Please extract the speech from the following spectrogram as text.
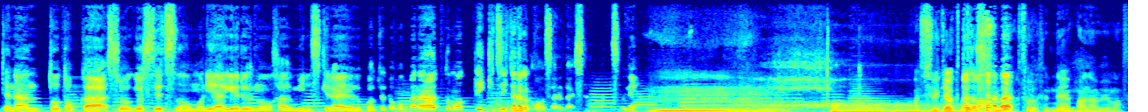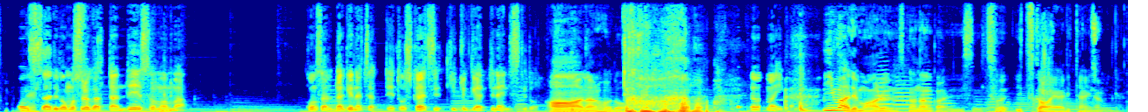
テナントとか商業施設を盛り上げるノウハウを身につけられるところってどこかなと思って行き着いたのがコンサル会社なんですよね。うーん。まあ、は集客とか、まあそしたらまあそうですよね。学べますコンもんね。サルが面白かったんで、そのままコンサルだけになっちゃって、都市開発結局やってないんですけど、ああ、なるほど。まあいいかな。今でもあるんですか？なんか、そいつかはやりたいなみたいな。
